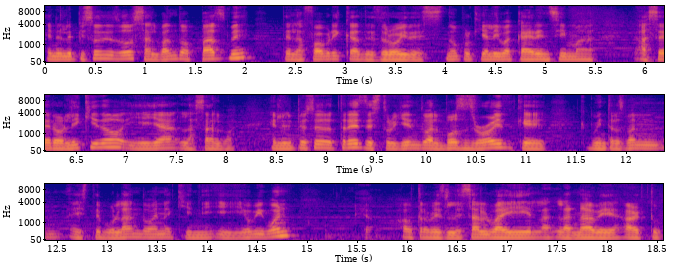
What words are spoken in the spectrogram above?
En el episodio 2, salvando a Padme de la fábrica de droides, ¿no? Porque ya le iba a caer encima acero líquido y ella la salva. En el episodio 3, destruyendo al boss droid que mientras van este, volando Anakin y, Obi-Wan, otra vez le salva ahí la, nave Artu.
